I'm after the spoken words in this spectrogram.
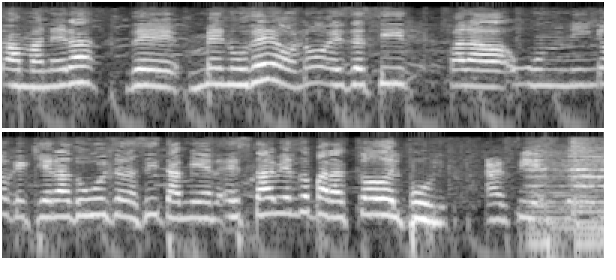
a manera de menudeo, ¿no? Es decir, para un niño que quiera dulces así también. Está abierto para todo el público. Así es.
